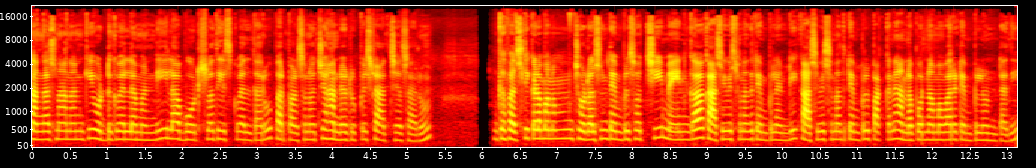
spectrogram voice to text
గంగా స్నానానికి ఒడ్డుకు వెళ్ళామండి. ఇలా బోట్స్లో తీసుకువెళ్తారు. పర్ పర్సన్ వచ్చి హండ్రెడ్ రూపీస్ ఛార్జ్ చేశారు. ఇంకా ఫస్ట్ ఇక్కడ మనం చూడాల్సిన టెంపుల్స్ వచ్చి మెయిన్గా కాశీ విశ్వనాథ టెంపుల్ అండి. కాశీ విశ్వనాథ టెంపుల్ పక్కనే అన్నపూర్ణ అమ్మవారి టెంపుల్ ఉంటుంది.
